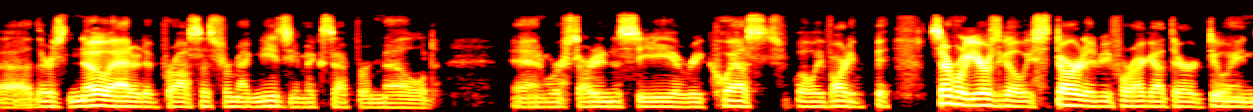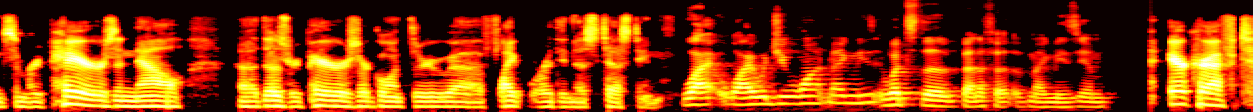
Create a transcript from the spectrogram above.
Uh, there's no additive process for magnesium except for meld. And we're starting to see a request. Well, we've already been, several years ago, we started before I got there doing some repairs, and now uh, those repairs are going through uh, flight worthiness testing. Why why would you want magnesium? What's the benefit of magnesium? Aircraft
